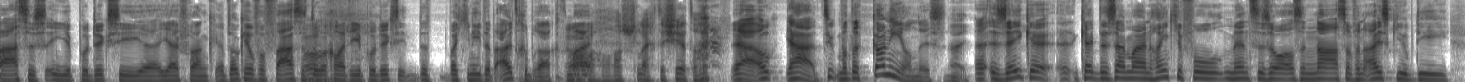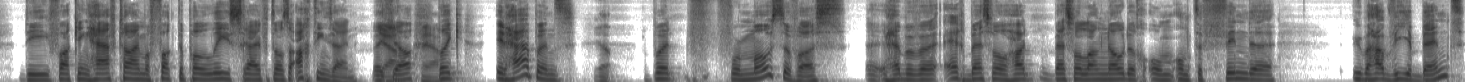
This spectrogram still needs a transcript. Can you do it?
fases in je productie, eh, jij Frank. Hebt ook heel veel fases Oh. doorgemaakt in je productie. Dat, wat je niet hebt uitgebracht. Maar Oh, slechte shit hoor. ja, ook, ja tu- want dat kan niet anders. Nee. Eh, zeker, eh, kijk, er zijn maar een handjevol mensen zoals een Nas of een Ice Cube die, die fucking halftime of fuck the police schrijven terwijl ze 18 zijn. Weet Ja, je wel? ja. Like, it happens. Ja. But f- for most of us hebben we echt best wel hard, best wel lang nodig om, om te vinden überhaupt wie je bent.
